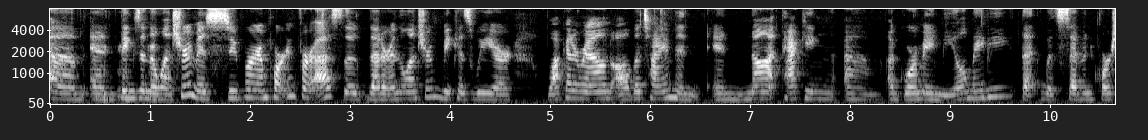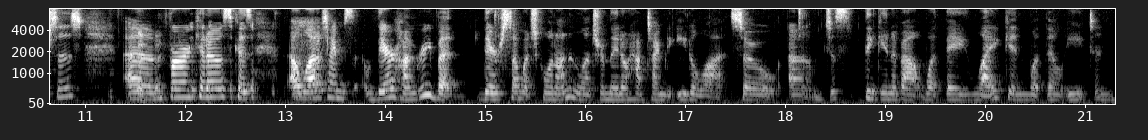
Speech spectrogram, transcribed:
um, and things in the lunchroom is super important for us that are in the lunchroom because we are walking around all the time and, and not packing um, a gourmet meal maybe that with seven courses um, for our kiddos because a lot of times they're hungry but there's so much going on in the lunchroom they don't have time to eat a lot. So um, just thinking about what they like and what they'll eat and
